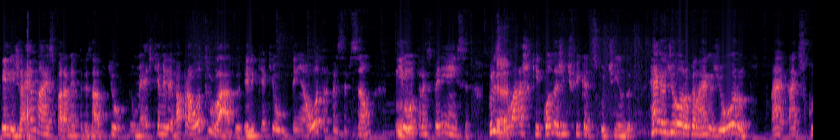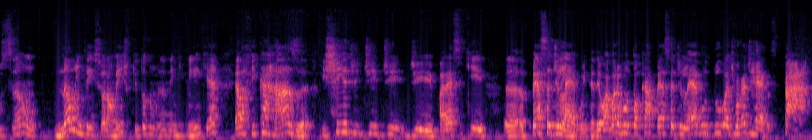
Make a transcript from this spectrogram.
ele já é mais parametrizado que o, o Magic quer me levar para outro lado. Ele quer que eu tenha outra percepção e uhum. outra experiência. Por isso é. que eu acho que quando a gente fica discutindo regra de ouro pela regra de ouro, a, a discussão não intencionalmente, porque todo ninguém, ninguém quer, ela fica rasa e cheia de, de, de, de parece que uh, peça de Lego, entendeu? Agora eu vou tocar a peça de Lego do advogado de regras. Tá!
